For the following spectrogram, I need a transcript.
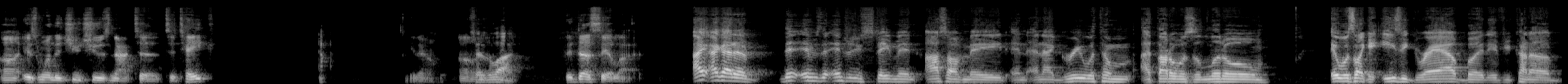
uh, is one that you choose not to to take. You know, um, says a lot. It does say a lot. I, I got a. It was an interesting statement Ossoff made, and and I agree with him. I thought it was a little. It was like an easy grab, but if you kind of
